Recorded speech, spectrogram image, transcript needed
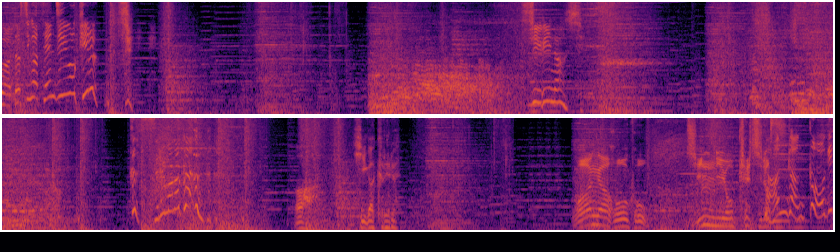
私が先陣を切るち尻なんし屈するものか。ああ日が暮れる。我が方向真理を蹴散らす。ガンガン攻撃。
